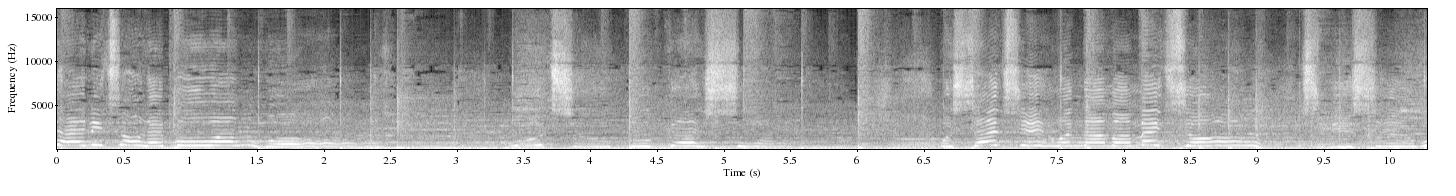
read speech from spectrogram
但你从来不问我，我就不敢说。我生气，我那么没种。其实我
